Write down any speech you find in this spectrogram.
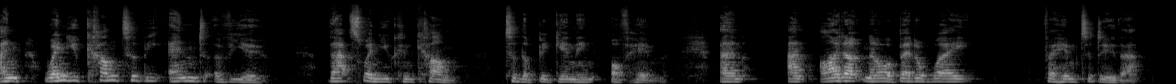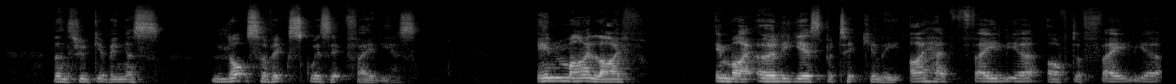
And when you come to the end of you, that's when you can come to the beginning of Him. And, and I don't know a better way for Him to do that than through giving us lots of exquisite failures. In my life, in my early years particularly, I had failure after failure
